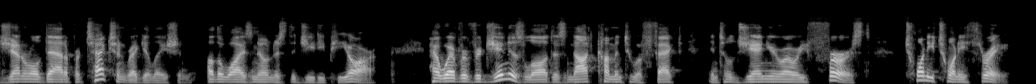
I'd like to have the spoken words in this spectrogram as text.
General Data Protection Regulation, otherwise known as the GDPR. However, Virginia's law does not come into effect until January 1st, 2023.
